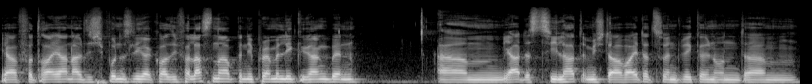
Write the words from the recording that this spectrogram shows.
ja, vor drei Jahren, als ich die Bundesliga quasi verlassen habe, in die Premier League gegangen bin, ähm, ja, das Ziel hatte, mich da weiterzuentwickeln und ähm,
